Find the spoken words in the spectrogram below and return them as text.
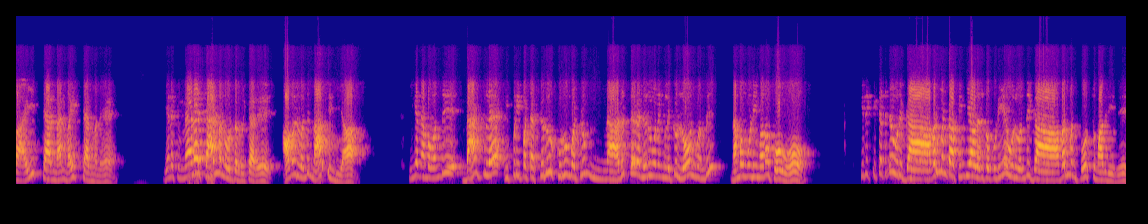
வைஸ் சேர்மேன் வைஸ் சேர்மனு எனக்கு மேல சேர்மன் ஒருத்தர் இருக்காரு. அவர் வந்து நார்த் இந்தியா இங்க நம்ம வந்து பேங்க்ல இப்படிப்பட்ட சிறு குறு மற்றும் அடுத்தர நிறுவனங்களுக்கு லோன் வந்து நம்ம மூலியமா தான் போவோம். இது கிட்டத்தட்ட ஒரு கவர்மெண்ட் ஆஃப் இந்தியாவில் இருக்கக்கூடிய ஒரு வந்து கவர்மெண்ட் போஸ்ட் மாதிரி இது.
